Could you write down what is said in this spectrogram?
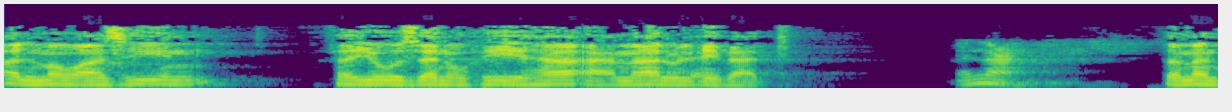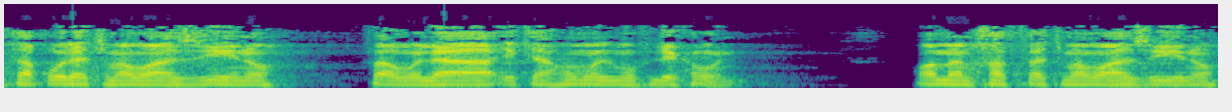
الموازين فيوزن فيها أعمال العباد. نعم. فمن ثقلت موازينه فأولئك هم المفلحون. ومن خفت موازينه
